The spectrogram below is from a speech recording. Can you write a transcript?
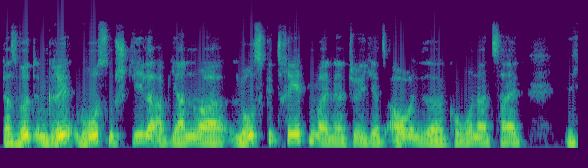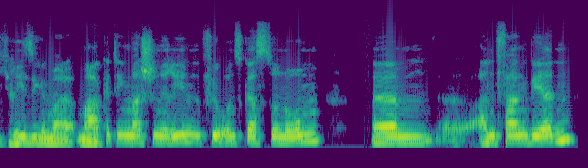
Das wird im großen Stile ab Januar losgetreten, weil natürlich jetzt auch in dieser Corona-Zeit nicht riesige Marketingmaschinerien für uns Gastronomen ähm, äh, anfangen werden.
